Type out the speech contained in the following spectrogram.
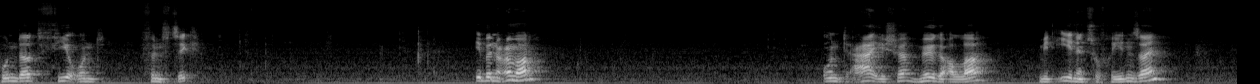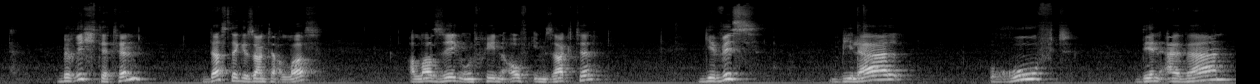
154 Ibn Umar und Aisha, möge Allah mit ihnen zufrieden sein, berichteten, dass der Gesandte Allahs, Allahs Segen und Frieden auf ihm sagte, gewiss Bilal ruft den Adhan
